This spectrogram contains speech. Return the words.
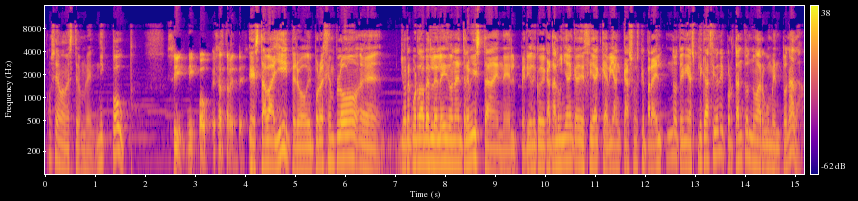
¿cómo se llamaba este hombre? Nick Pope. Sí, Nick Pope, exactamente. Estaba allí, pero él, por ejemplo, eh, yo recuerdo haberle leído una entrevista en el periódico de Cataluña en que decía que habían casos que para él no tenía explicación y por tanto no argumentó nada.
